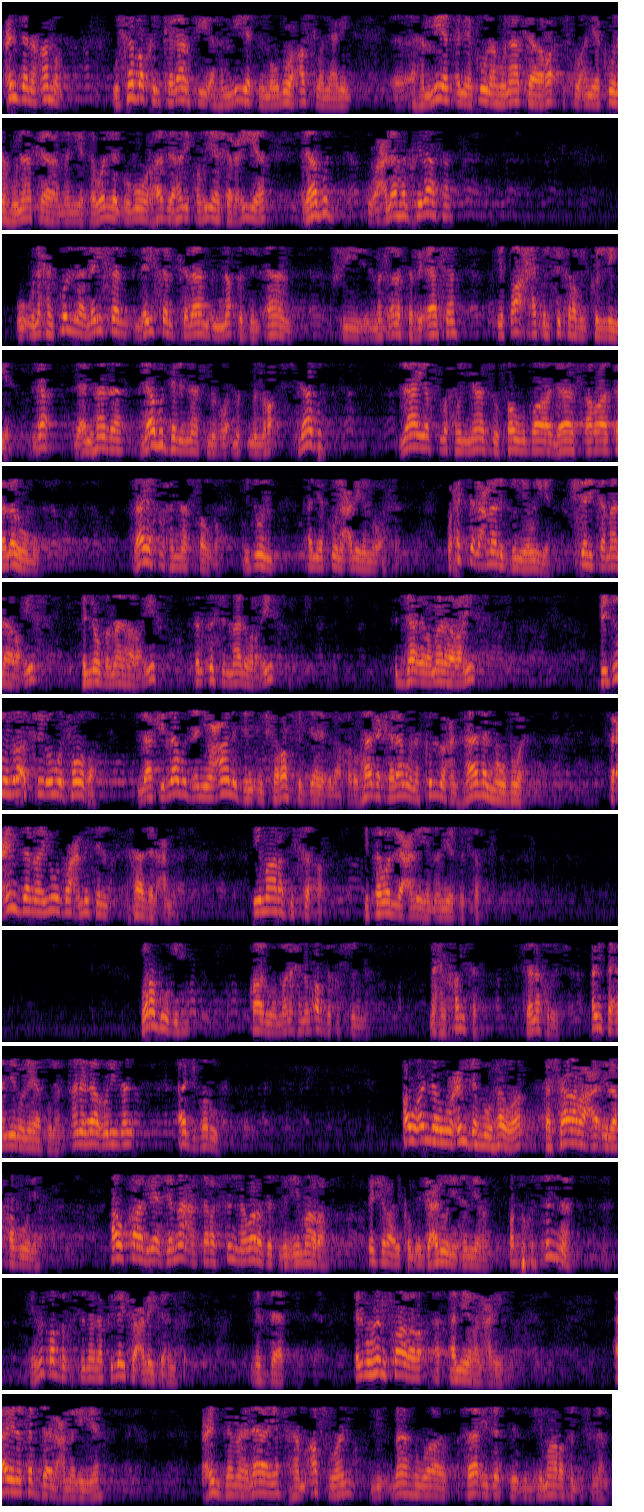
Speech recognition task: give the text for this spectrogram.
عندنا أمر وسبق الكلام في أهمية الموضوع أصلا يعني أهمية أن يكون هناك رأس وأن يكون هناك من يتولى الأمور. هذه هذه قضية شرعية لابد وأعلاها الخلافة. ونحن قلنا ليس ليس الكلام النقد الآن في مسألة الرئاسة إطاحة الفكرة بالكلية. لا لأن هذا لا بد للناس من من رأس لا بد. لا يصلح الناس فوضى لا ثرات لهم. لا يصلح الناس فوضى بدون أن يكون عليهم رؤساء. وحتى الأعمال الدنيوية الشركة ما لها رئيس النوبة ما لها رئيس القسم ما له رئيس الدائرة ما لها رئيس. بدون رأس في الأمور فوضى. لكن لابد أن يعالج الانحراف في الجانب الآخر. وهذا كلامنا كله عن هذا الموضوع. فعندما يوضع مثل هذا العمل إمارة السفر يتولى عليهم أميرة السفر. ورضوا به. قالوا والله نحن نطبق السنة. نحن خمسة سنخرج. أنت أميرنا يا فلان. أنا لا أريد أن أجبروك أو أنه عنده هوى فسارع إلى قبوله. أو قال يا جماعة ترى السنة وردت بالإمارة. إيش رأيكم؟ اجعلوني أميرا. طبقوا السنة. يعني طبق السنة لكن ليس عليك أنت. بالذات. المهم صار أميرا عليه. أين تبدأ العملية؟ عندما لا يفهم أصلا ما هو فائدة الإمارة في الإسلام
